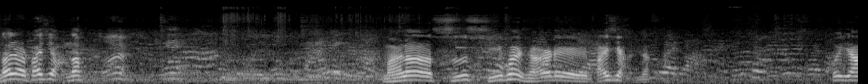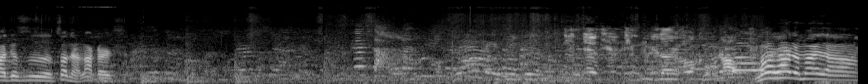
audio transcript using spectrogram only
来点白蚬子。买了十七块钱的白蚬子，回家就是蘸点辣根吃。今天天挺佩戴好口罩。麻花怎么卖的啊？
